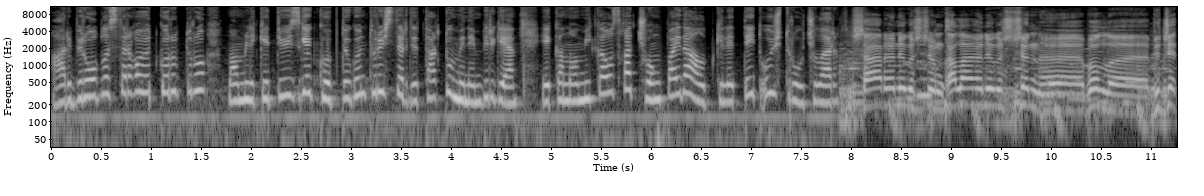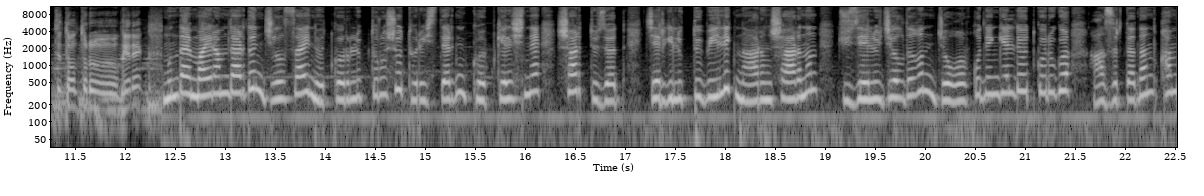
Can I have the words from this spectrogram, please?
ар бир областтарга өткөрүп туруу мамлекетибизге көптөгөн туристтерди тартуу менен бирге экономикабызга чоң пайда алып келет дейт уюштуруучулар. шаар өнүгүшү үчүн кала өнүгүшү үчүн э, бул э, бюджетти толтуруу керек мындай майрамдардын жыл сайын өткөрүлүп турушу туристтердин көп келишине шарт түзөт жергиликтүү бийлик нарын шаарынын жүз элүү жылдыгын жогорку деңгээлде өткөрүүгө азыртадан кам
